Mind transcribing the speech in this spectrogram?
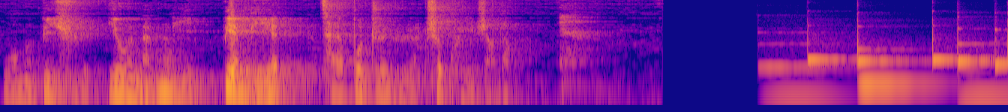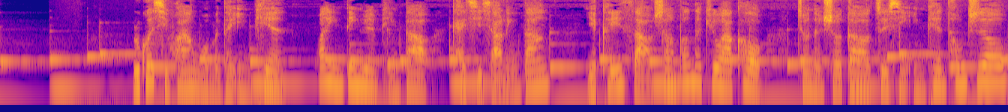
我们必须有能力辨别，才不至于吃亏上当。如果喜欢我们的影片，欢迎订阅频道，开启小铃铛，也可以扫上方的 Q R code，就能收到最新影片通知哦。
